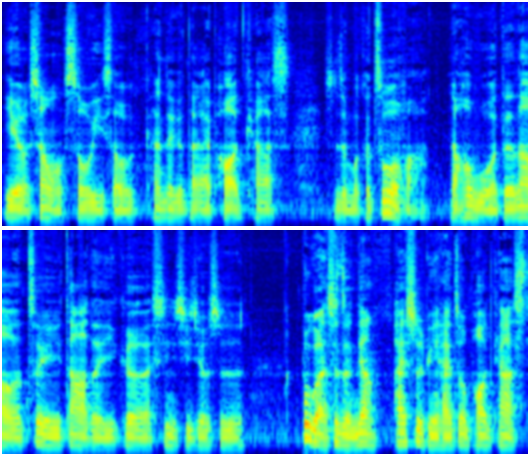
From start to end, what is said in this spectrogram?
也有上网搜一搜，看这个大概 podcast 是怎么个做法。然后我得到最大的一个信息就是，不管是怎样拍视频还做 podcast，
